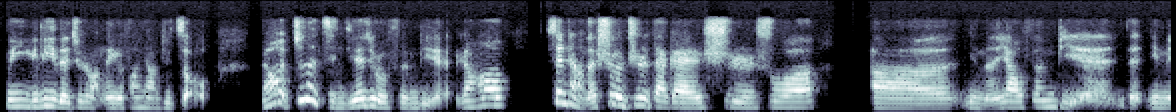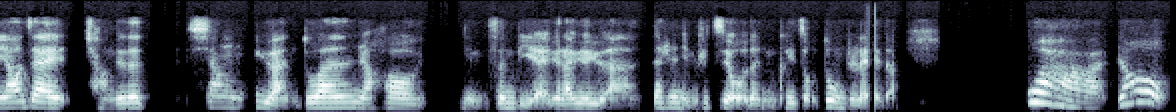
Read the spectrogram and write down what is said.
不遗余力的就往那个方向去走。然后真的紧接着就是分别。然后现场的设置大概是说，呃，你们要分别，你们要在场地的向远端，然后你们分别越来越远，但是你们是自由的，你们可以走动之类的。哇，然后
